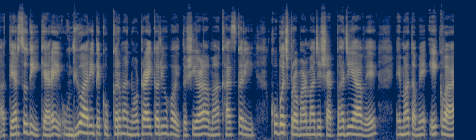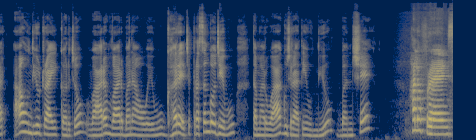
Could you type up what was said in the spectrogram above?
અત્યાર સુધી ક્યારેય ઊંધિયું આ રીતે કુકરમાં ન ટ્રાય કર્યું હોય તો શિયાળામાં ખાસ કરી ખૂબ જ પ્રમાણમાં જે શાકભાજી આવે એમાં તમે એકવાર આ ઊંધિયું ટ્રાય કરજો. વારંવાર બનાવો એવું ઘરે જ પ્રસંગો જેવું તમારું આ ગુજરાતી ઊંધિયું બનશે. હેલો ફ્રેન્ડ્સ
